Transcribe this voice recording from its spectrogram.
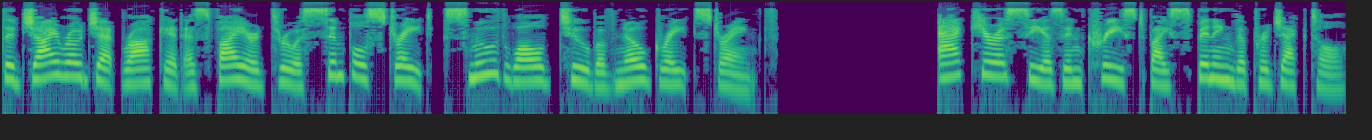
The gyrojet rocket is fired through a simple straight, smooth-walled tube of no great strength. Accuracy is increased by spinning the projectile.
